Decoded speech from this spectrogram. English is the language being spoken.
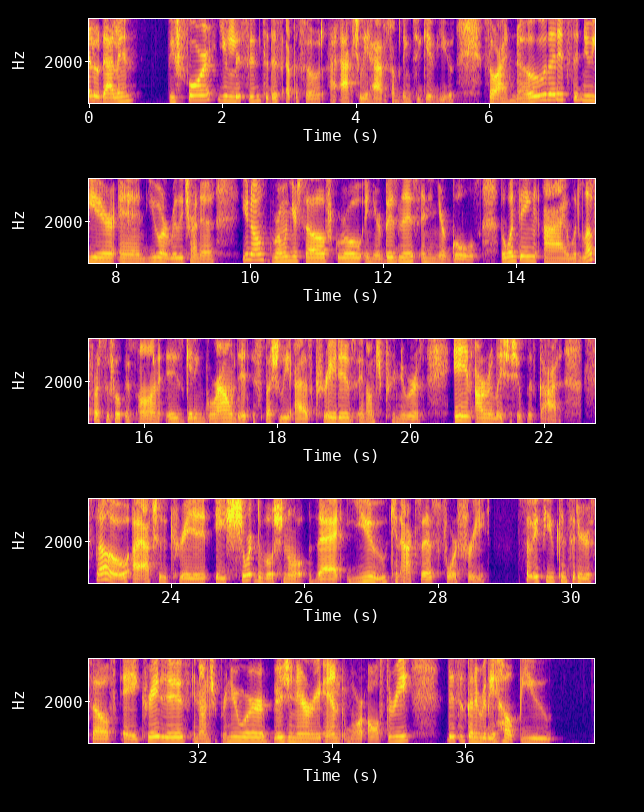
Hello, darling. Before you listen to this episode, I actually have something to give you. So I know that it's the new year and you are really trying to, you know, grow in yourself, grow in your business and in your goals. But one thing I would love for us to focus on is getting grounded, especially as creatives and entrepreneurs in our relationship with God. So I actually created a short devotional that you can access for free. So if you consider yourself a creative, an entrepreneur, visionary, and or all three, this is going to really help you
